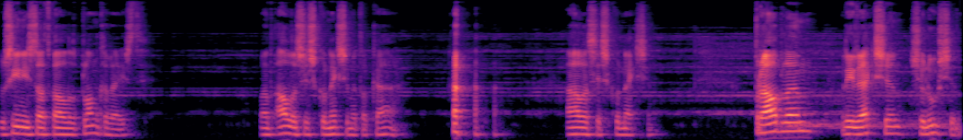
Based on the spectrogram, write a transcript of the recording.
Misschien is dat wel het plan geweest. Want alles is connectie met elkaar. alles is connection. Problem, reaction, solution.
